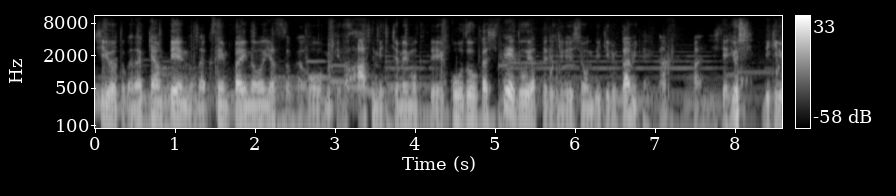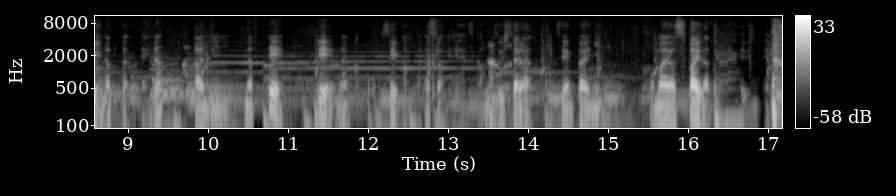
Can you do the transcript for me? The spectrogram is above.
資料とかなキャンペーンのなんか先輩のやつとかを見てわーってめっちゃメモって構造化してどうやったらエミュレーションできるかみたいな感じしてよしできるようになったみたいな感じになってでなんかこう成果とか出すわけじゃないですか。そしたら先輩に「お前はスパイだと思ってる」みたいな。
